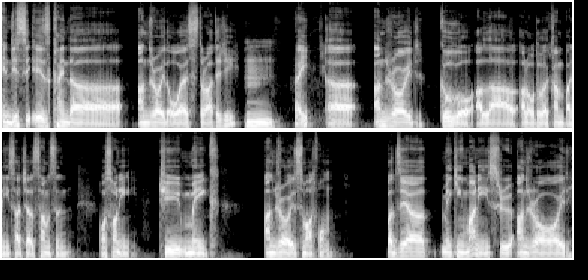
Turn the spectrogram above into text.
And this is kind of Android OS strategy Mm, right? Uh, Android, Google allow a lot of the companies such as Samsung or Sony to make Android smartphone, but they are making money through Android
